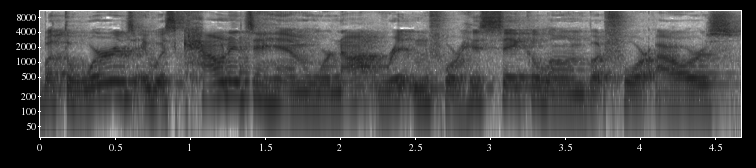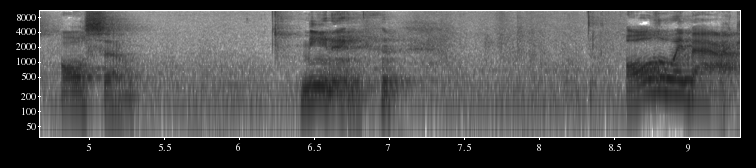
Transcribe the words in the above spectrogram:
but the words it was counted to him were not written for his sake alone, but for ours also. Meaning, all the way back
